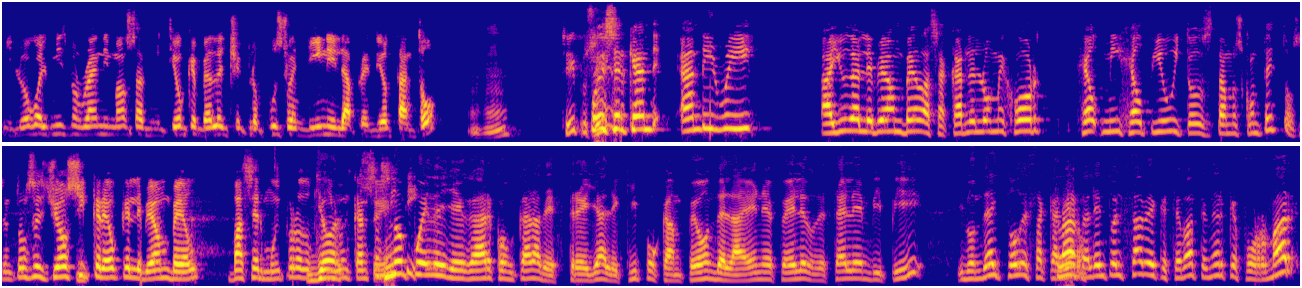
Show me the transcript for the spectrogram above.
y luego el mismo Randy Moss admitió que Belichick lo puso en línea y le aprendió tanto? Ujú. Sí, pues Puede sí. ser que Andy, Andy Reid ayude a Le'Veon Bell a sacarle lo mejor, help me, help you, y todos estamos contentos. Entonces yo sí creo que Le'Veon Bell va a ser muy productivo John, en Kansas no puede llegar con cara de estrella al equipo campeón de la NFL, donde está el MVP y donde hay toda esa calidad Claro. de talento. Él sabe que se va a tener que formar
